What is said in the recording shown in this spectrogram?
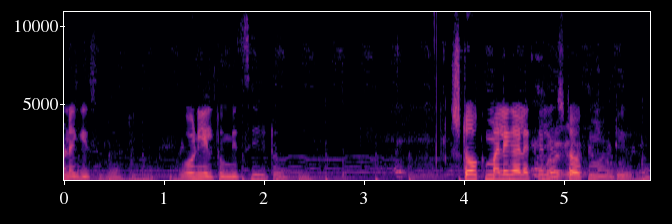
ಒಣಗಿಸಿದ್ದು. ಗೋಣಿಯಲ್ಲಿ ತುಂಬಿಸಿ ಇಟ್ಟು ಸ್ಟಾಕ್ ಮಳೆಗಾಲಕ್ಕೆಲ್ಲ ಸ್ಟಾಕ್ ಮಾಡಿ ಇಡು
